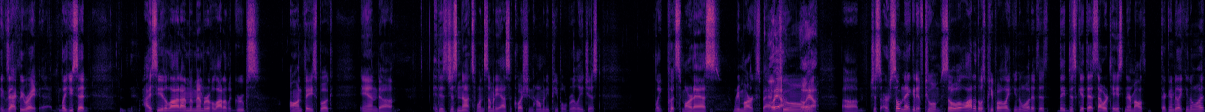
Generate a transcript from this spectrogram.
exactly right. Like you said, I see it a lot. I'm a member of a lot of the groups on Facebook, and uh, it is just nuts when somebody asks a question. How many people really just like put smartass remarks back Oh yeah. to them? Oh yeah. um, just are so negative to them. So a lot of those people are like, you know what? If this they just get that sour taste in their mouth, they're gonna be like, you know what?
